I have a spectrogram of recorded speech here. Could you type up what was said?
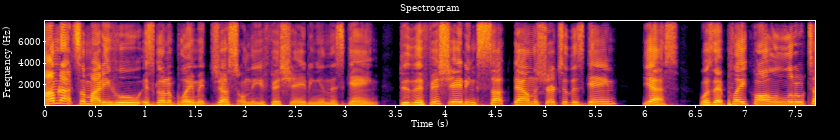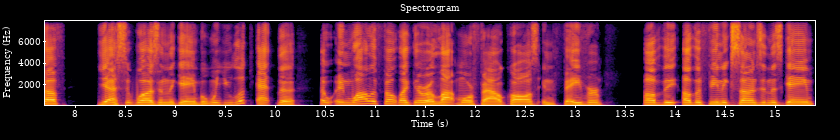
I'm not somebody who is going to blame it just on the officiating in this game. Did the officiating suck down the stretch of this game? Yes. Was that play call a little tough? Yes, it was in the game. But when you look at the and while it felt like there were a lot more foul calls in favor of the other Phoenix Suns in this game,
